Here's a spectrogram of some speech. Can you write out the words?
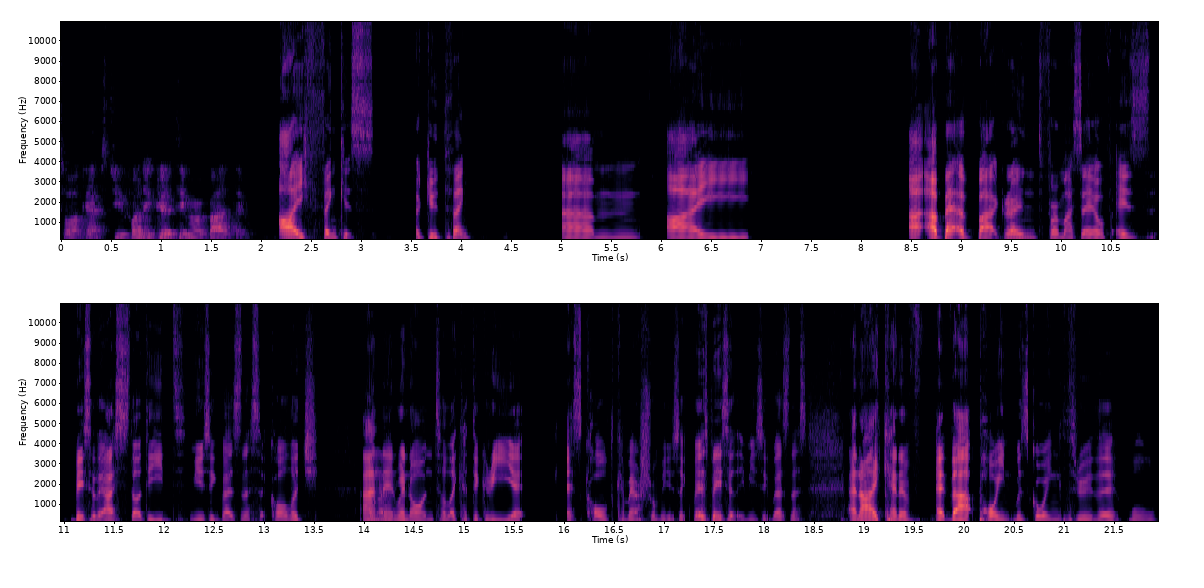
to our guests: Do you find it a good thing or a bad thing? I think it's a good thing. Um, I a, a bit of background for myself is basically I studied music business at college, and Okay. then went on to like a degree at it's called commercial music, but it's basically music business. And I kind of at that point was going through the well,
